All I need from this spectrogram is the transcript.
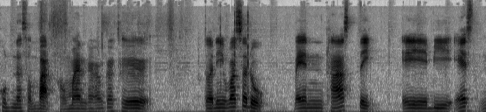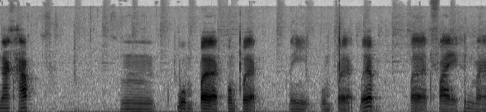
คุณสมบัติของมันนะครับก็คือ ตัวนี้วัสดุเป็นพลาสติก ABS นะครับปุ่มเปิดปุ่มเปิดนี่ปุ่มเปิดเบิบเปิดไฟขึ้นมา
